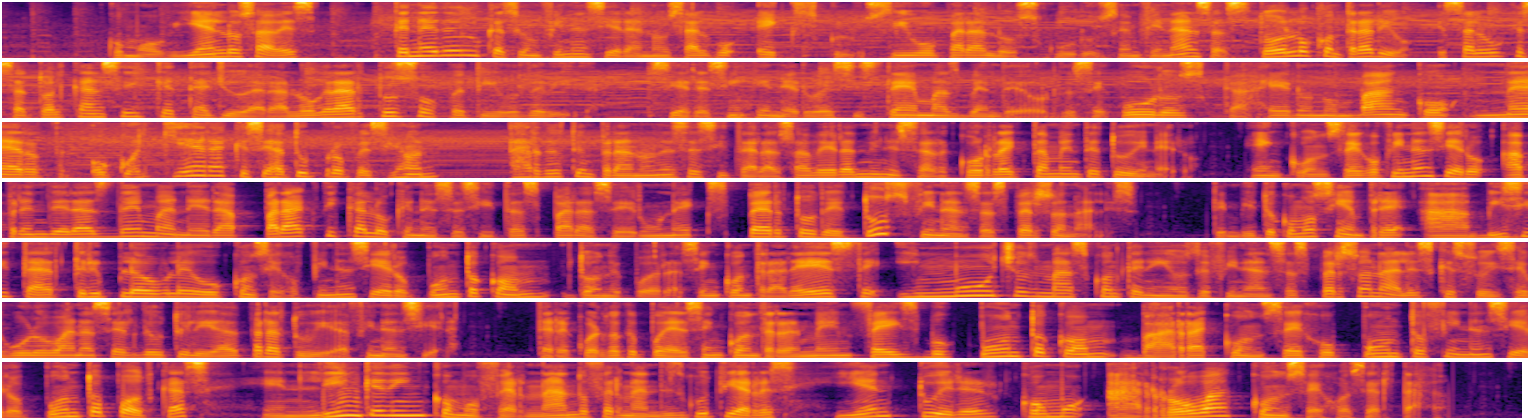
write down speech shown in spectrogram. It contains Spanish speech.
Como bien lo sabes, tener educación financiera no es algo exclusivo para los gurús en finanzas, todo lo contrario, es algo que está a tu alcance y que te ayudará a lograr tus objetivos de vida. Si eres ingeniero de sistemas, vendedor de seguros, cajero en un banco, nerd o cualquiera que sea tu profesión, tarde o temprano necesitarás saber administrar correctamente tu dinero. En Consejo Financiero aprenderás de manera práctica lo que necesitas para ser un experto de tus finanzas personales. Te invito como siempre a visitar www.consejofinanciero.com donde podrás encontrar este y muchos más contenidos de finanzas personales que estoy seguro van a ser de utilidad para tu vida financiera. Te recuerdo que puedes encontrarme en facebook.com barra consejo.financiero.podcast, en LinkedIn como Fernando Fernández Gutiérrez y en Twitter como arroba.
